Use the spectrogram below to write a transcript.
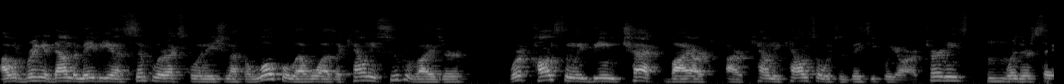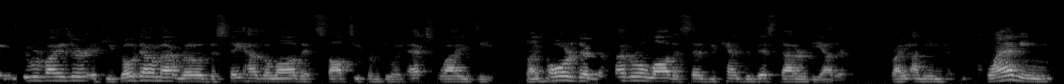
I would bring it down to maybe a simpler explanation at the local level as a county supervisor. We're constantly being checked by our, our county counsel, which is basically our attorneys, mm-hmm. where they're saying, Supervisor, if you go down that road, the state has a law that stops you from doing X, Y, Z right? Mm-hmm. Or there's a federal law that says you can't do this, that, or the other, right? I mean, planning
